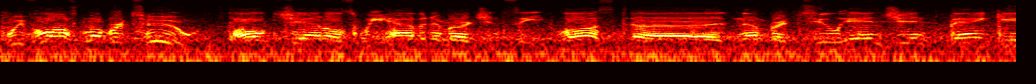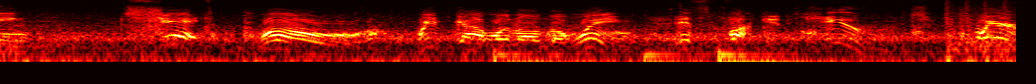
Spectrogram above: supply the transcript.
We've lost number two. All channels, we have an emergency. Lost, uh, number two engine, banking. Shit! Whoa! We've got one on the wing. It's fucking huge. We're,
